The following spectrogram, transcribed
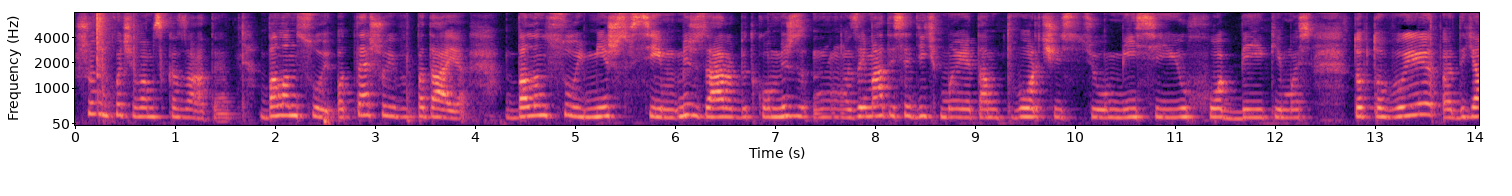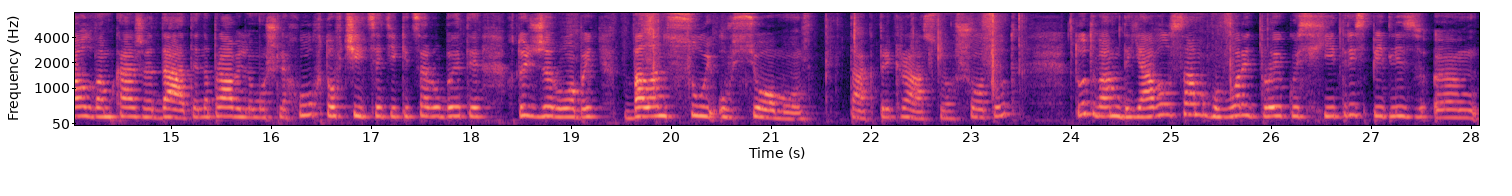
Що він хоче вам сказати? Балансуй, от те, що і випадає. Балансуй між всім, між заробітком, між займатися дітьми, там, творчістю, місією, хобі якимось. Тобто, ви, е, диявол вам каже, да, ти на правильному шляху, хто вчиться тільки це робити, хтось вже робить. Балансуй у всьому. Так, прекрасно. Що тут? Тут вам диявол сам говорить про якусь хитрість, підлість ем,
